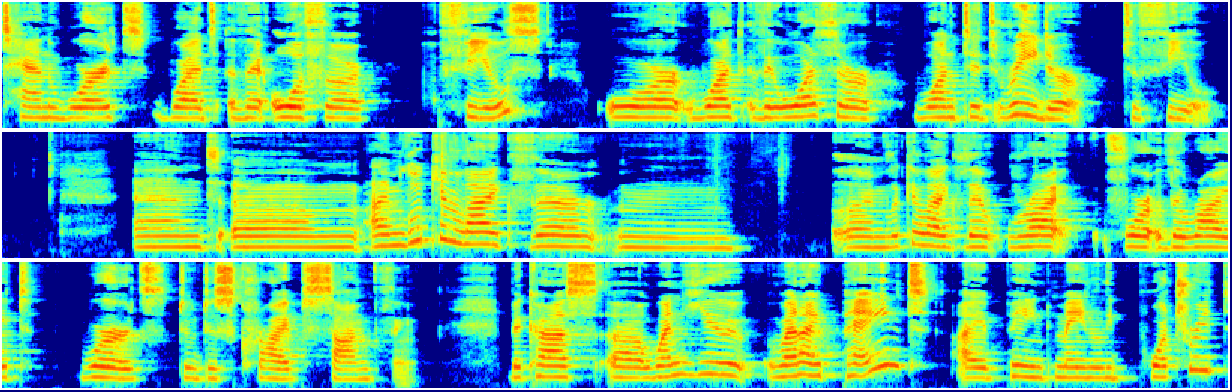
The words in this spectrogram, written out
10 words what the author feels or what the author wanted reader to feel. And um, i'm looking like the um, i'm looking like the right for the right words to describe something. Because uh, when you when i paint i paint mainly portrait.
